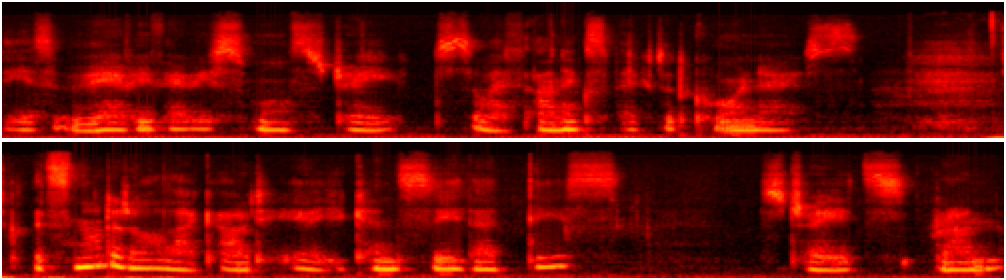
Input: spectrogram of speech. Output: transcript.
these very, very small streets with unexpected corners. It's not at all like out here. You can see that these streets run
